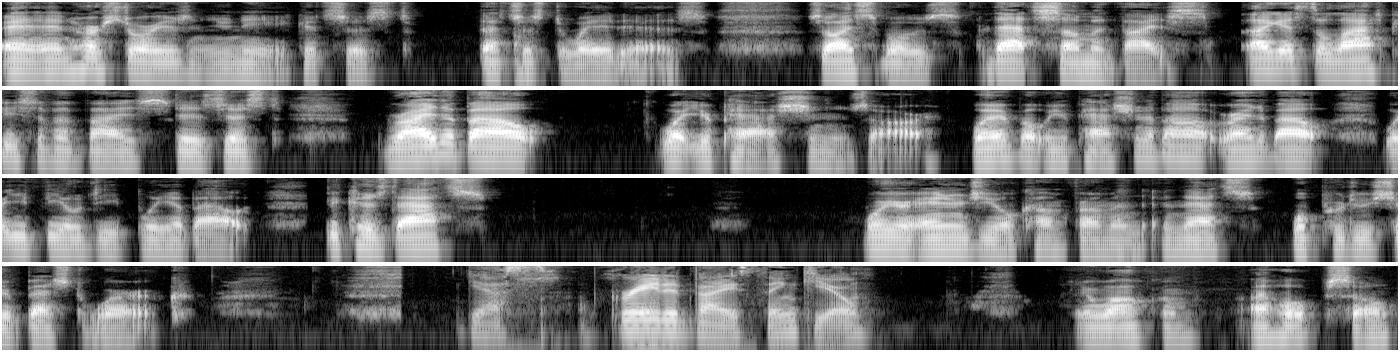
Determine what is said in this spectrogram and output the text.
And, and her story isn't unique. It's just, that's just the way it is. So I suppose that's some advice. I guess the last piece of advice is just write about what your passions are. Write about what you're passionate about. Write about what you feel deeply about, because that's where your energy will come from, and, and that's will produce your best work. Yes, great advice. Thank you. You're welcome. I hope so.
